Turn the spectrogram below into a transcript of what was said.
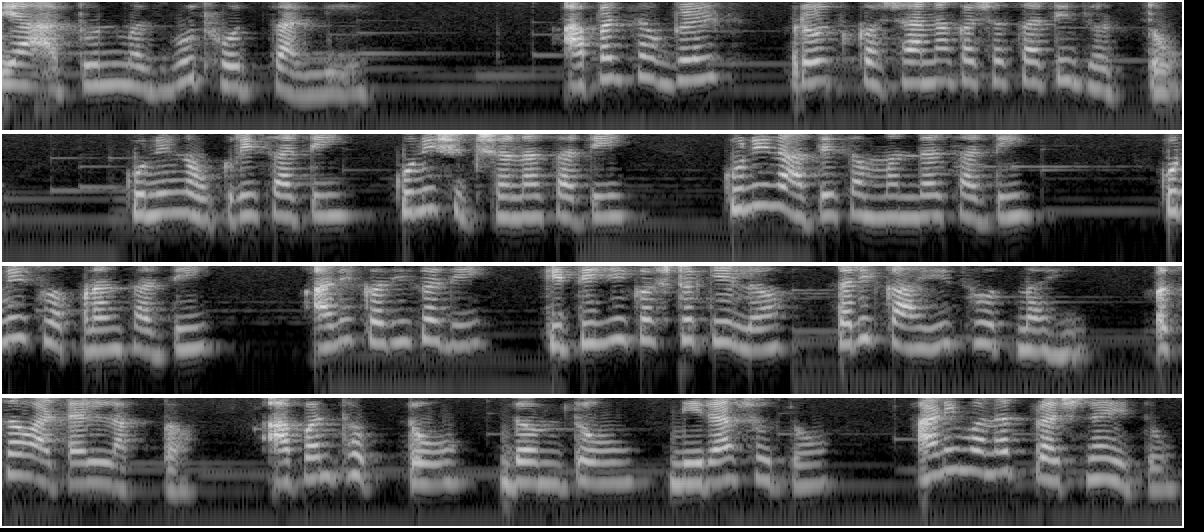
ती आतून मजबूत होत चालली. आपण सगळेच रोज कशा ना कशासाठी झटतो. कुणी नोकरीसाठी कुणी शिक्षणासाठी कुणी नातेसंबंधासाठी कुणी स्वप्नांसाठी आणि कधी कधी कितीही कष्ट केलं तरी काहीच होत नाही असं वाटायला लागतं. आपण थकतो दमतो निराश होतो आणि मनात प्रश्न येतो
